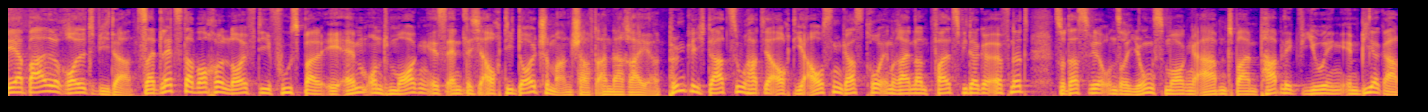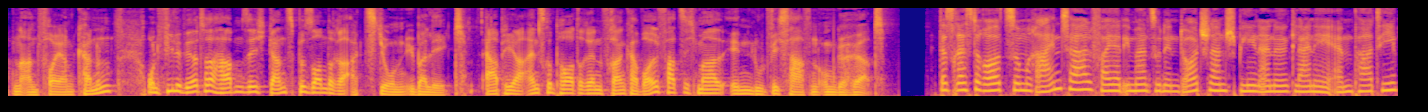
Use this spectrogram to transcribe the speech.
Der Ball rollt wieder. Seit letzter Woche läuft die Fußball-EM und morgen ist endlich auch die deutsche Mannschaft an der Reihe. Pünktlich dazu hat ja auch die Außengastro in Rheinland-Pfalz wieder geöffnet, sodass wir unsere Jungs morgen Abend beim Public Viewing im Biergarten anfeuern können. Und viele Wirte haben sich ganz besondere Aktionen überlegt. RPA1-Reporterin Franka Wolf hat sich mal in Ludwigshafen umgehört. Das Restaurant zum Rheintal feiert immer zu den Deutschlandspielen eine kleine EM-Party.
